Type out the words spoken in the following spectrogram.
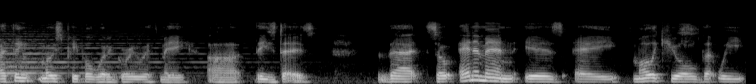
I think most people would agree with me uh, these days that so NMN is a molecule that we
